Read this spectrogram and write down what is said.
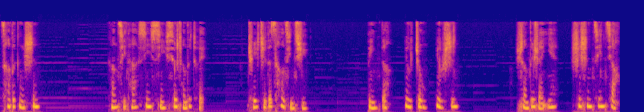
操得更深，扛起他纤细修长的腿，垂直的操进去，顶得又重又深，爽的软烟失声尖叫，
